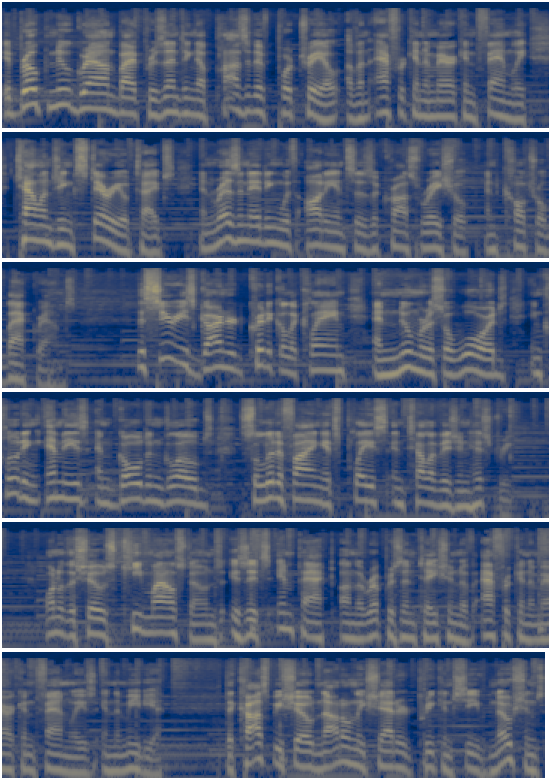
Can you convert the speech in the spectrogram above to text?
It broke new ground by presenting a positive portrayal of an African American family, challenging stereotypes and resonating with audiences across racial and cultural backgrounds. The series garnered critical acclaim and numerous awards, including Emmys and Golden Globes, solidifying its place in television history. One of the show's key milestones is its impact on the representation of African American families in the media. The Cosby Show not only shattered preconceived notions,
